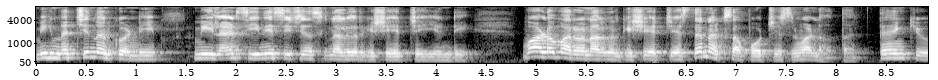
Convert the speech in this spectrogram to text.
మీకు నచ్చింది అనుకోండి మీ ఇలాంటి సీనియర్ సిటిజన్స్కి నలుగురికి షేర్ చేయండి. వాళ్ళు మరో నలుగురికి షేర్ చేస్తే నాకు సపోర్ట్ చేసిన వాళ్ళు అవుతారు. Thank you.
